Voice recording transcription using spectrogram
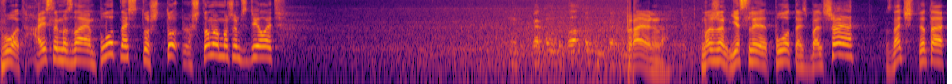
Вот. А если мы знаем плотность, то что, что мы можем сделать? Правильно. Можем, если плотность большая, значит эта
